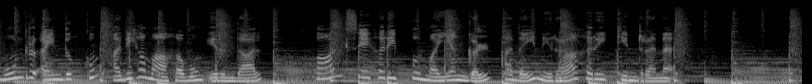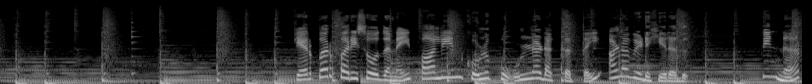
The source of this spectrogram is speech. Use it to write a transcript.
மூன்று ஐந்துக்கும் அதிகமாகவும் இருந்தால் பால் சேகரிப்பு மையங்கள் அதை நிராகரிக்கின்றன. கெர்பர் பரிசோதனை பாலின் கொழுப்பு உள்ளடக்கத்தை அளவிடுகிறது. பின்னர்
